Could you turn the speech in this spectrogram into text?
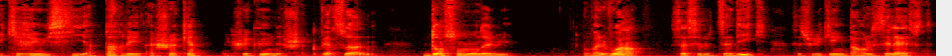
et qui réussissent à parler à chacun, à chacune, à chaque personne, dans son monde à lui. On va le voir. Ça, c'est le tzaddik. C'est celui qui a une parole céleste,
